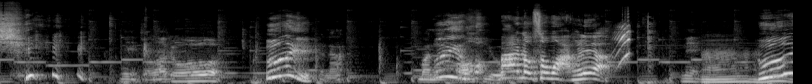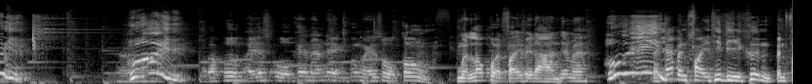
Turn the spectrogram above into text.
ชินี่เดี๋ยวเราดูเฮ้ยเดี๋ยวนะ มันเฮ้ยออฟอยู่บ้านเราสว่างเลยอะนี่อ่าเฮ้ยเฮ้ยแล้วก็เพิ่ม ISO แค่นั้นเอง เพิ่ม ISO กล้อง เหมือนเราเปิดไฟเพดานใช่ไหม เฮ้ย แต่แค่เป็นไฟที่ดีขึ้นเป็นไฟ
